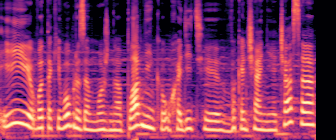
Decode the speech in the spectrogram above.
И вот таким образом можно плавненько уходить в окончание часа,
